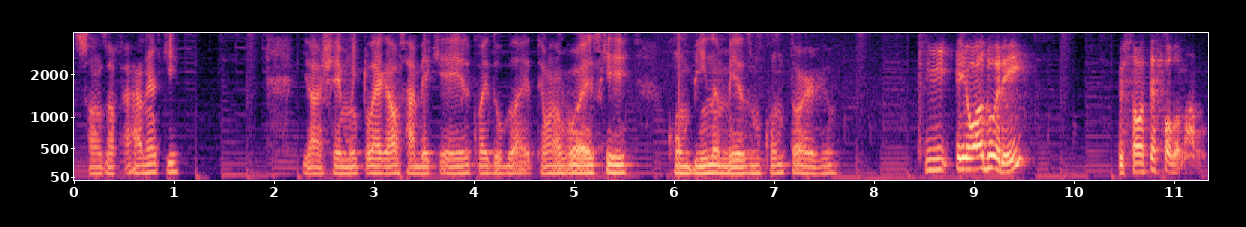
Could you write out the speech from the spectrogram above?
Sons of Anarchy. E eu achei muito legal saber que é ele que vai dublar. Ele tem uma voz que combina mesmo com o Thor, viu? Que eu adorei. O pessoal até falou,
